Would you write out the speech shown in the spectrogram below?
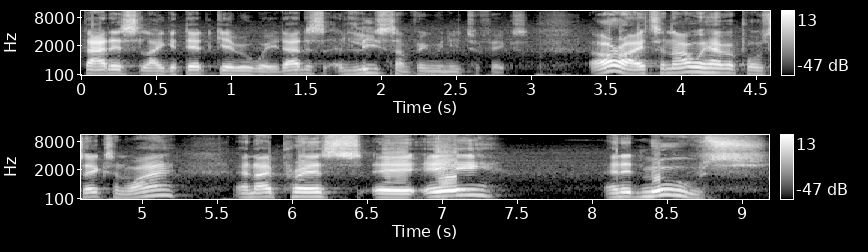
that is like a dead giveaway. That is at least something we need to fix. All right, so now we have a pose X and Y, and I press uh, A, and it moves.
